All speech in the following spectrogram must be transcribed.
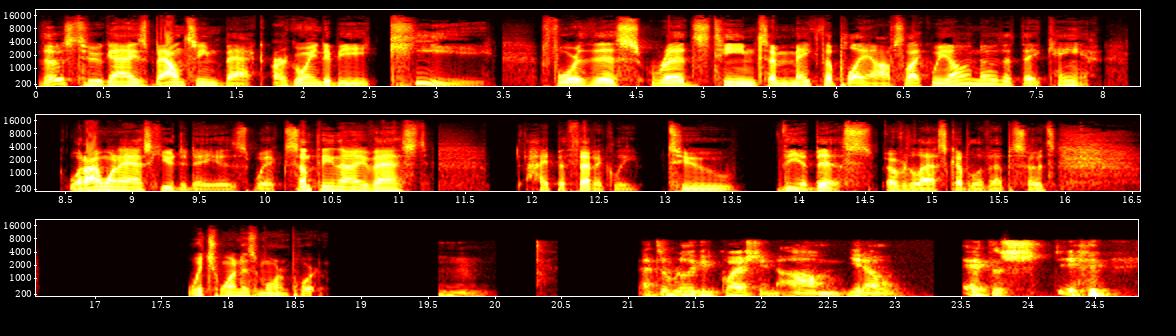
Those two guys bouncing back are going to be key for this Reds team to make the playoffs like we all know that they can. What I want to ask you today is, Wick, something that I've asked hypothetically to the Abyss over the last couple of episodes. Which one is more important? Mm-hmm. That's a really good question. Um, you know, at the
